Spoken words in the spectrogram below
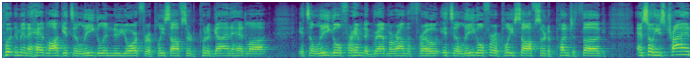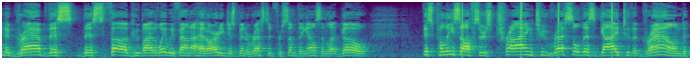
putting him in a headlock. It's illegal in New York for a police officer to put a guy in a headlock. It's illegal for him to grab him around the throat. It's illegal for a police officer to punch a thug. And so he's trying to grab this, this thug, who, by the way, we found out had already just been arrested for something else and let go. This police officer's trying to wrestle this guy to the ground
